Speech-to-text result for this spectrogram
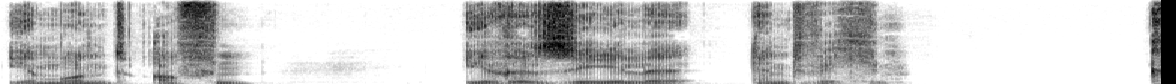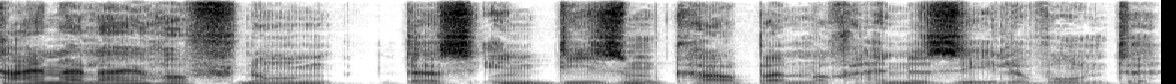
ihr Mund offen, ihre Seele entwichen. Keinerlei Hoffnung, dass in diesem Körper noch eine Seele wohnte.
